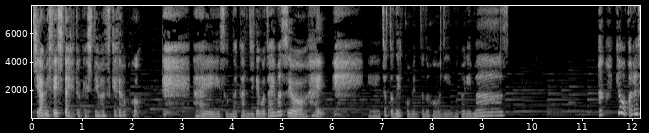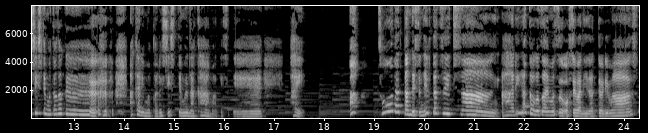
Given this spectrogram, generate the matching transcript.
チラ見せしたりとかしてますけども、はい、そんな感じでございますよ。はい。えー、ちょっとね、コメントの方に戻ります。あ、今日パルシステム届く。あかりもパルシステム仲間ですね。はい。あ、そうだったんですね、二つ一さんあ。りがとうございます。お世話になっております。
